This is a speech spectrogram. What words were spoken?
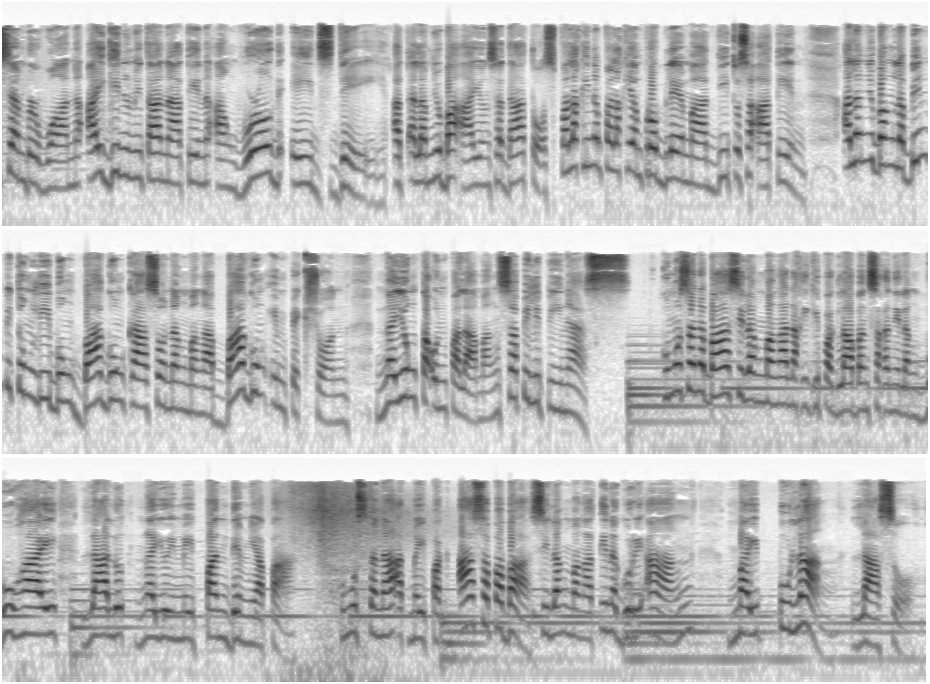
December 1 ay ginunita natin ang World AIDS Day. At alam nyo ba ayon sa datos, palaki ng palaki ang problema dito sa atin. Alam nyo bang 17,000 bagong kaso ng mga bagong impeksyon ngayong taon pa lamang sa Pilipinas? Kumusta na ba silang mga nakikipaglaban sa kanilang buhay, lalo't ngayon may pandemya pa? Kumusta na at may pag-asa pa ba silang mga tinaguriang may pulang laso?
